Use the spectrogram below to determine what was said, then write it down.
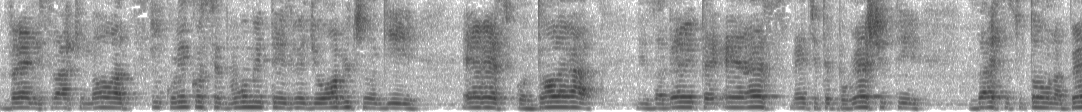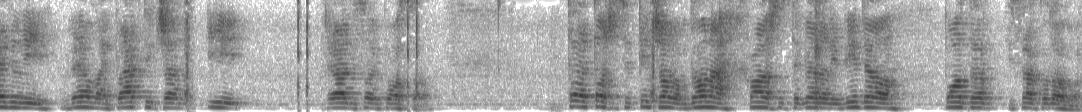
vredi svaki novac. Ukoliko se dvumite između običnog i RS kontrolera, izaberite RS, nećete pogrešiti, zaista su to unapredili, veoma je praktičan i radi svoj posao. To je to što se tiče ovog dona, hvala što ste gledali video, pozdrav i svako dobro.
